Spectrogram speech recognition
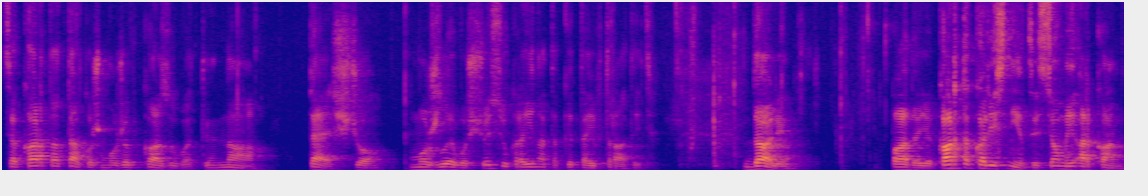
Ця карта також може вказувати на те, що можливо щось Україна таки та й втратить. Далі падає карта колісниці, сьомий аркан,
